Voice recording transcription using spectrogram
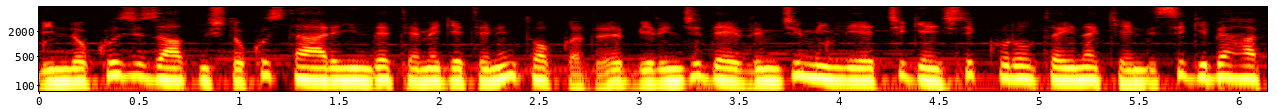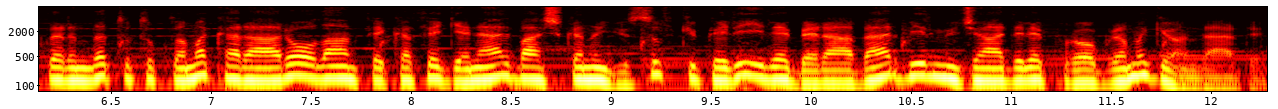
1969 tarihinde TMGT'nin topladığı 1. Devrimci Milliyetçi Gençlik Kurultayı'na kendisi gibi haklarında tutuklama kararı olan FKF Genel Başkanı Yusuf Küpeli ile beraber bir mücadele programı gönderdi.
